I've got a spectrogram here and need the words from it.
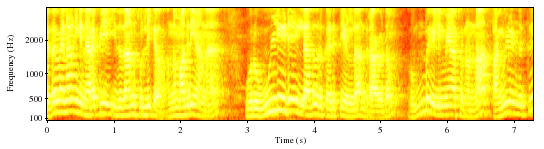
எதை வேணாலும் நீங்க நிரப்பி இதுதான்னு சொல்லிக்கலாம். அந்த மாதிரியான ஒரு உள்ளீடே இல்லாத ஒரு கருத்தியல் தான் திராவிடம். ரொம்ப எளிமையா சொன்னோம்னா தமிழனுக்கு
